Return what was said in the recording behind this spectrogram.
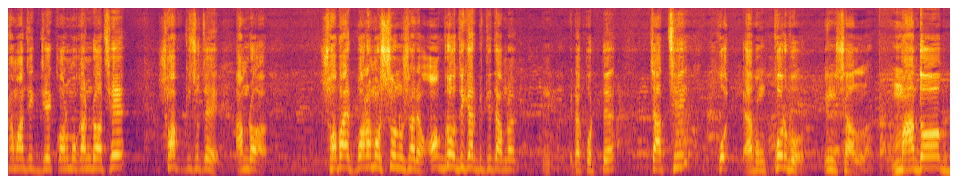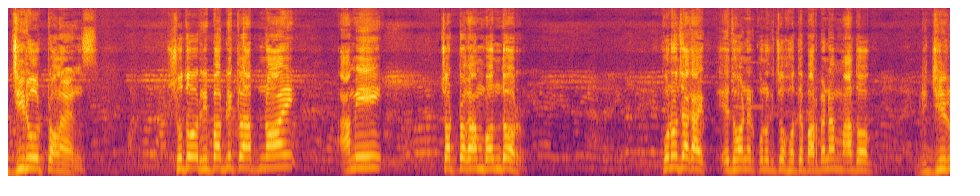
সামাজিক যে কর্মকাণ্ড আছে, সব কিছুতে আমরা সবার পরামর্শ অনুসারে, অগ্রাধিকার ভিত্তিতে আমরা এটা করতে চাচ্ছি এবং করব ইনশাল্লাহ মাদক জিরো টলারেন্স। শুধু রিপাবলিক ক্লাব নয়, আমি চট্টগ্রাম বন্দর, কোনো জায়গায় এ ধরনের কোনো কিছু হতে পারবে না। মাদক জিরো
